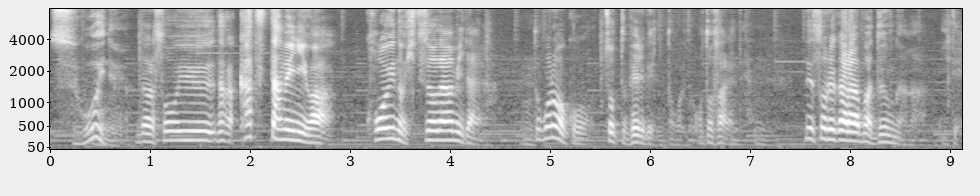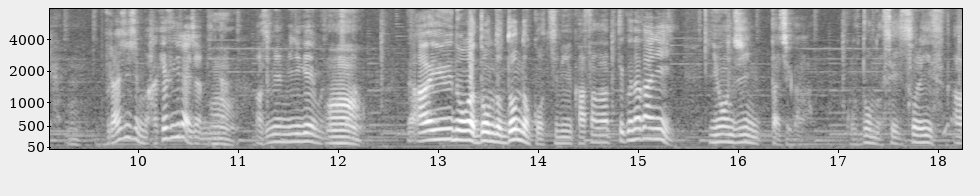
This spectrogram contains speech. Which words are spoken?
すごいね。だからそういうなんか勝つためにはこういうの必要だよみたいなところをこうちょっとベリベリのところで落とされて、でそれからまあドゥンガがいて、ブラジル人も負けず嫌いじゃんみんな、うん。遊びのミニゲームうんああいうのがどんどんどんどんこう積み重なっていく中に日本人たちがこうどんどんそれにあ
